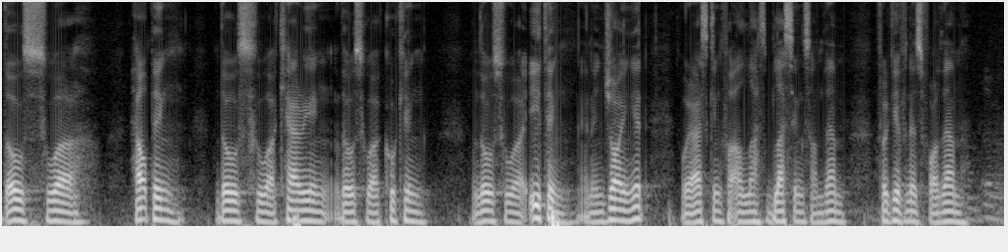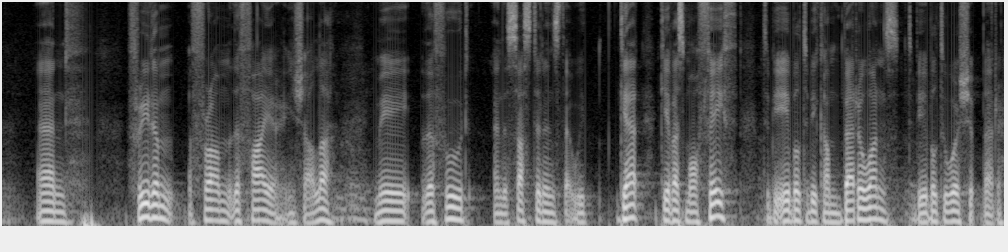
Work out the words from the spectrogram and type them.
Those who are helping, those who are carrying, those who are cooking, those who are eating and enjoying it, we're asking for Allah's blessings on them, forgiveness for them, and freedom from the fire, inshallah. May the food and the sustenance that we get give us more faith to be able to become better ones, to be able to worship better.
